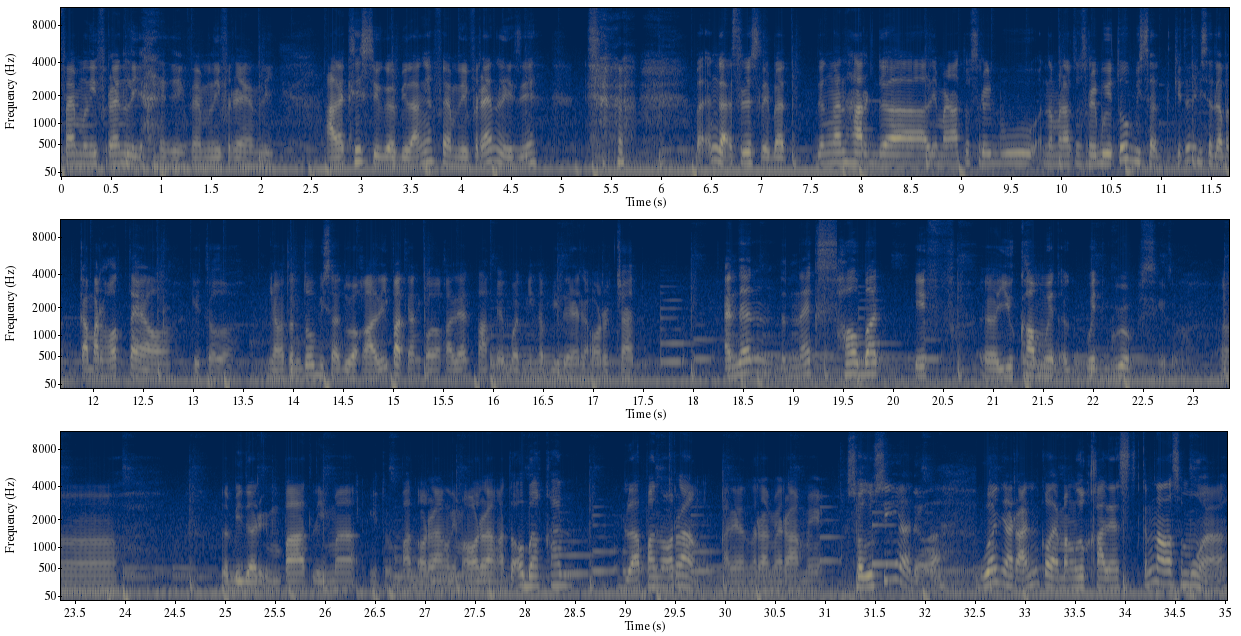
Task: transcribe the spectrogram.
family friendly. Anjing family friendly. Alexis juga bilangnya family friendly sih enggak serius but dengan harga 500 ribu 600 ribu itu bisa kita bisa dapat kamar hotel gitu loh. Yang tentu bisa dua kali lipat kan kalau kalian pakai buat nginep di daerah Orchard. And then the next how about if uh, you come with a, with groups gitu? Uh, lebih dari 4, 5 gitu 4 orang, 5 orang atau oh bahkan 8 orang kalian rame-rame. Solusinya adalah gue nyaranin kalau emang lu kalian kenal semua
